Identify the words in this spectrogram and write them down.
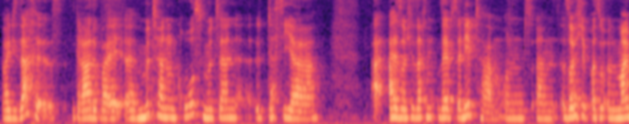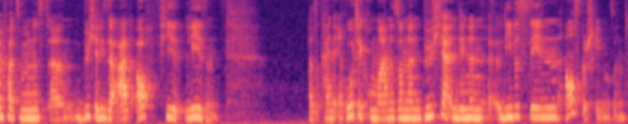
weil die Sache ist, gerade bei äh, Müttern und Großmüttern, äh, dass sie ja all solche Sachen selbst erlebt haben und ähm, solche, also in meinem Fall zumindest, äh, Bücher dieser Art auch viel lesen. Also keine Erotikromane, sondern Bücher, in denen äh, Liebesszenen ausgeschrieben sind.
